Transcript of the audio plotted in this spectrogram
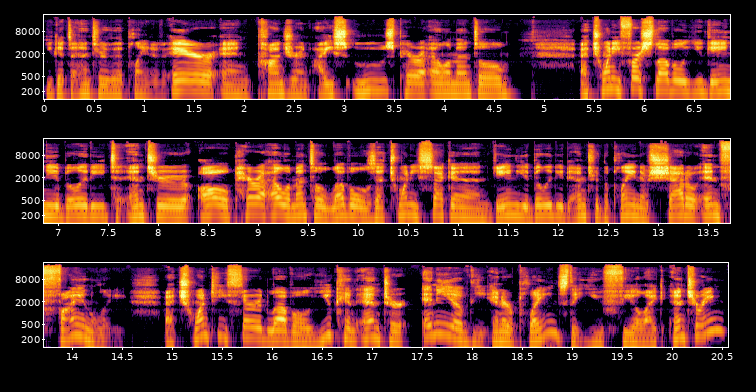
you get to enter the plane of air and conjure an ice ooze para elemental. At 21st level, you gain the ability to enter all para elemental levels. At 22nd, gain the ability to enter the plane of shadow. And finally, at 23rd level, you can enter any of the inner planes that you feel like entering.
